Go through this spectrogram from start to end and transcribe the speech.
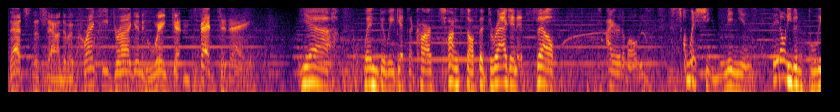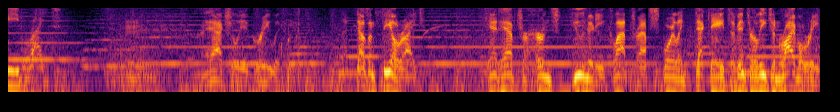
That's the sound of a cranky dragon who ain't getting fed today. Yeah, when do we get to carve chunks off the dragon itself? Tired of all these squishy minions. They don't even bleed right. Hmm. I actually agree with you. That doesn't feel right. Can't have Trahearne's unity claptrap spoiling decades of interlegion rivalry.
